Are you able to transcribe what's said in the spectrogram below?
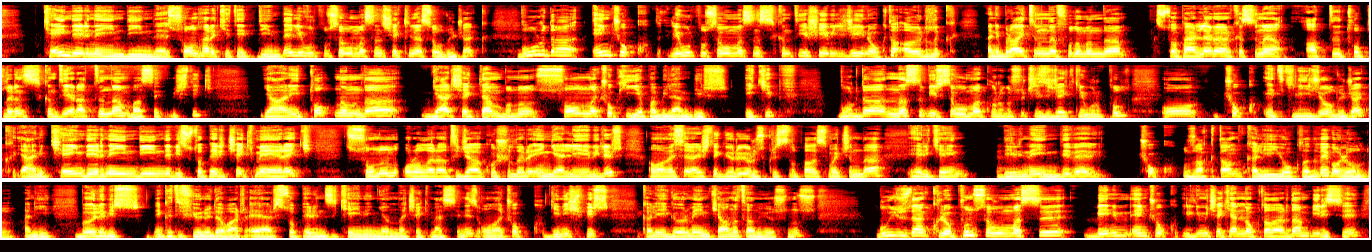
Kane derine indiğinde, son hareket ettiğinde Liverpool savunmasının şekli nasıl olacak? Burada en çok Liverpool savunmasının sıkıntı yaşayabileceği nokta ağırlık. Hani Brighton'ın da Fulham'ın da stoperler arkasına attığı topların sıkıntı yarattığından bahsetmiştik. Yani Tottenham'da gerçekten bunu sonla çok iyi yapabilen bir ekip. Burada nasıl bir savunma kurgusu çizecek Liverpool o çok etkileyici olacak. Yani Kane derine indiğinde bir stoperi çekmeyerek sonun oralara atacağı koşulları engelleyebilir. Ama mesela işte görüyoruz Crystal Palace maçında Harry Kane derine indi ve çok uzaktan kaleyi yokladı ve gol oldu. Hani böyle bir negatif yönü de var. Eğer stoperinizi Kane'in yanına çekmezseniz ona çok geniş bir kaleyi görme imkanı tanıyorsunuz. Bu yüzden Klopp'un savunması benim en çok ilgimi çeken noktalardan birisi.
